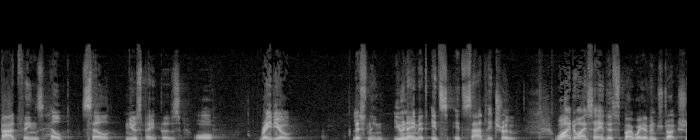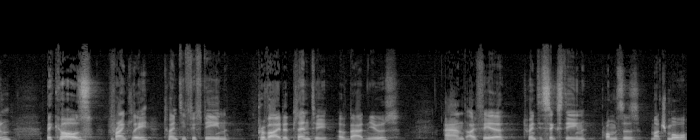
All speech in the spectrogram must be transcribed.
bad things help sell newspapers or radio listening, you name it. It's, it's sadly true. Why do I say this by way of introduction? Because, frankly, 2015 provided plenty of bad news, and I fear 2016 promises much more.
